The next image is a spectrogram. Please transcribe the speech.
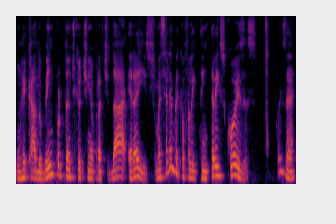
um recado bem importante que eu tinha para te dar era isso. Mas você lembra que eu falei que tem três coisas? Pois é.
